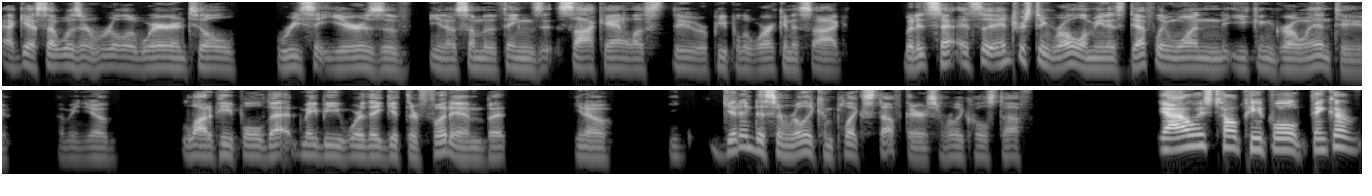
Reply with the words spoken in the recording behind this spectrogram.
I guess I wasn't real aware until recent years of you know some of the things that SOC analysts do or people who work in a SOC. But it's it's an interesting role. I mean, it's definitely one that you can grow into. I mean, you know, a lot of people that may be where they get their foot in, but you know, get into some really complex stuff there, some really cool stuff. Yeah, I always tell people think of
